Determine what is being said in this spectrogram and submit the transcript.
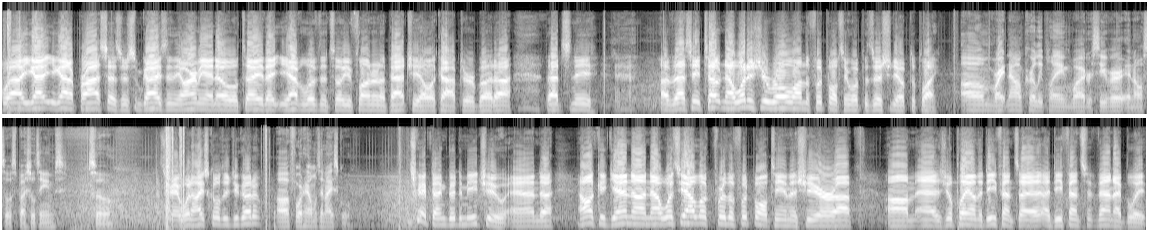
Well, you got you got a process. There's some guys in the army I know will tell you that you haven't lived until you've flown an Apache helicopter, but uh, that's neat. Uh, that's neat. Now, what is your role on the football team? What position do you hope to play? Um, right now, I'm currently playing wide receiver and also special teams. So. That's great. What high school did you go to? Uh, Fort Hamilton High School. That's great, Ben. Good to meet you. And uh, Alec, again, uh, now what's the outlook for the football team this year? Uh, um, as you'll play on the defense, uh, a defensive end, I believe.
